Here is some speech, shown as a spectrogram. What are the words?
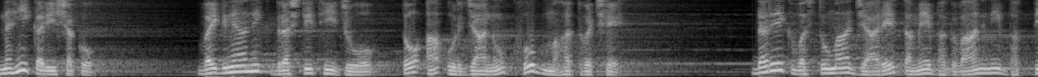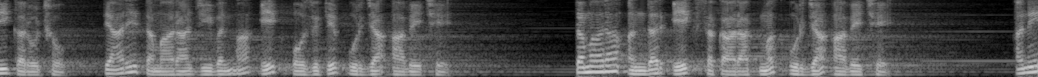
નહીં કરી શકો. વૈજ્ઞાનિક દ્રષ્ટિથી જુઓ તો આ ઉર્જાનું ખૂબ મહત્વ છે. દરેક વસ્તુમાં જ્યારે તમે ભગવાનની ભક્તિ કરો છો, ત્યારે તમારા જીવનમાં એક પોઝિટિવ ઊર્જા આવે છે. તમારા અંદર એક સકારાત્મક ઊર્જા આવે છે. અને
